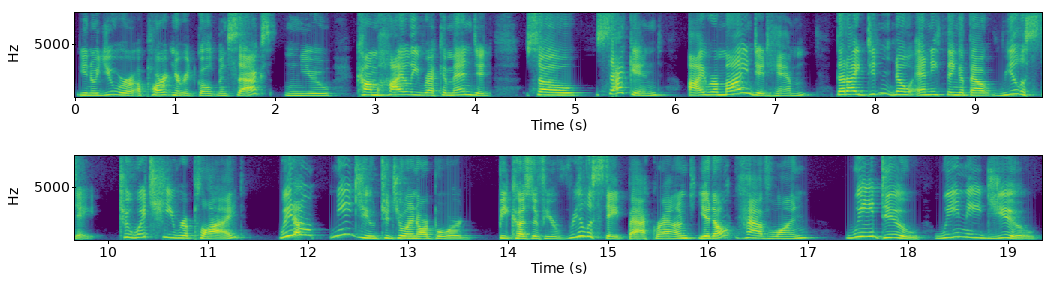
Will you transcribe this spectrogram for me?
You know, you were a partner at Goldman Sachs and you come highly recommended. So, second, I reminded him that I didn't know anything about real estate, to which he replied, We don't need you to join our board because of your real estate background. You don't have one. We do. We need you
